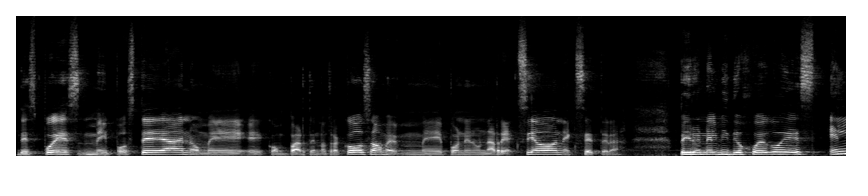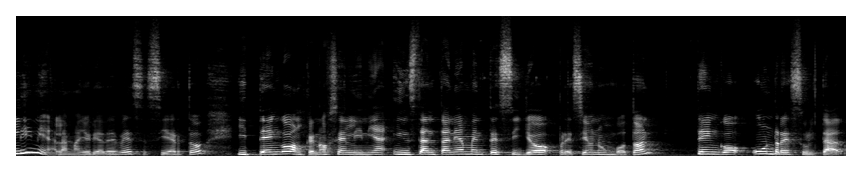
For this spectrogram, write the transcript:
después me postean o me eh, comparten otra cosa o me, me ponen una reacción, etc. pero en el videojuego es en línea la mayoría de veces, ¿cierto? Y tengo, aunque no sea en línea, instantáneamente si yo presiono un botón, tengo un resultado.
